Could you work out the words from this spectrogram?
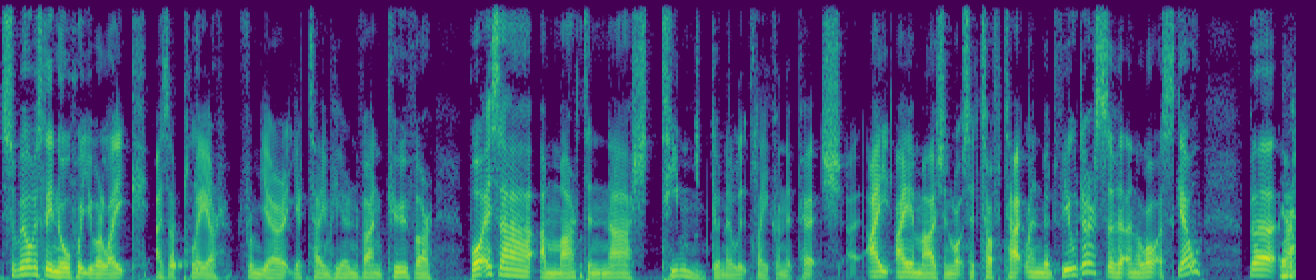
So we obviously know what you were like as a player from your, your time here in Vancouver. What is a, a Martin Nash team going to look like on the pitch? I, I imagine lots of tough tackling midfielders and a lot of skill, but Yeah.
